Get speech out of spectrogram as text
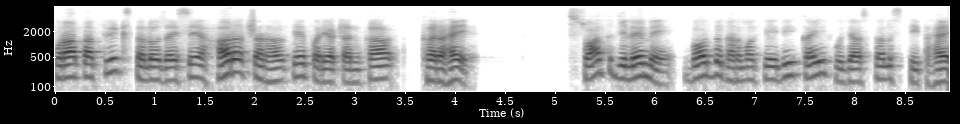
पुरातात्विक स्थलों जैसे हर तरह के पर्यटन का घर है। स्वात ज़िले में बौद्ध धर्म के भी कई पूजा स्थल स्थित है।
